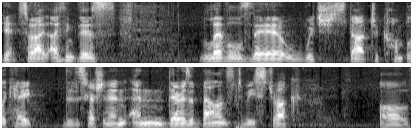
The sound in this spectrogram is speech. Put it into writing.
yeah, so I, I think there's levels there which start to complicate the discussion, and, and there is a balance to be struck of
